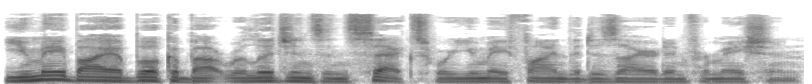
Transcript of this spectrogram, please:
You may buy a book about religions and sects where you may find the desired information.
